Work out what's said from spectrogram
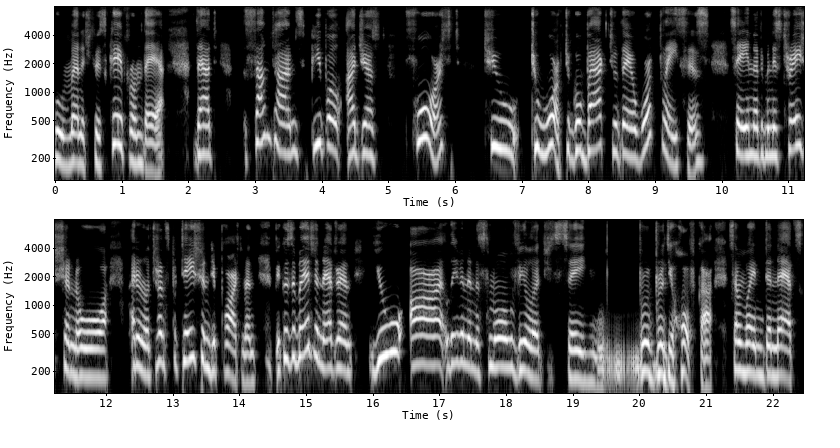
who managed to escape from there that sometimes people are just forced to to work to go back to their workplaces say in administration or i don't know transportation department. Because imagine adrian you are living in a small village say Brudyhovka, somewhere in Donetsk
